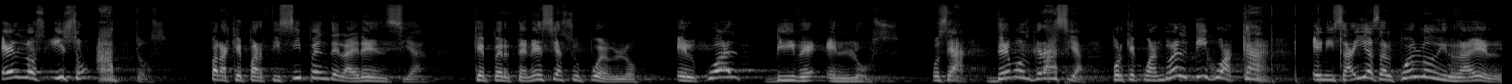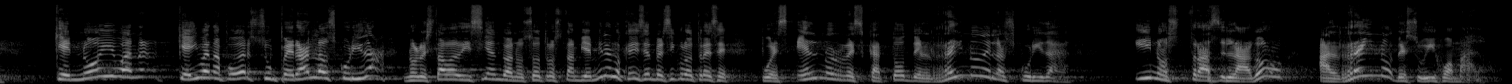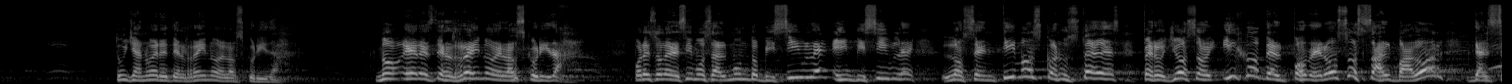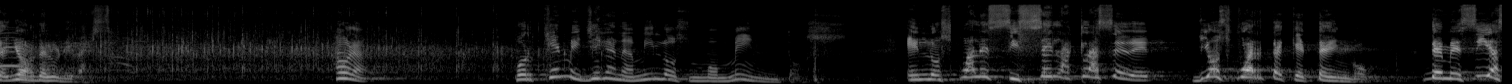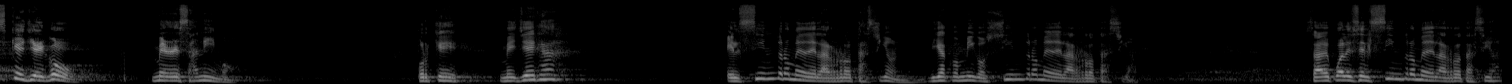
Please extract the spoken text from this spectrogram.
Él los hizo aptos para que participen de la herencia que pertenece a su pueblo, el cual vive en luz. O sea, demos gracia, porque cuando Él dijo acá en Isaías al pueblo de Israel que no iban a, que iban a poder superar la oscuridad, nos lo estaba diciendo a nosotros también. Miren lo que dice el versículo 13, pues Él nos rescató del reino de la oscuridad y nos trasladó al reino de su Hijo amado. Tú ya no eres del reino de la oscuridad. No eres del reino de la oscuridad. Por eso le decimos al mundo visible e invisible, lo sentimos con ustedes, pero yo soy hijo del poderoso Salvador del Señor del universo. Ahora, ¿por qué me llegan a mí los momentos en los cuales si sé la clase de Dios fuerte que tengo, de Mesías que llegó, me desanimo? Porque me llega el síndrome de la rotación. Diga conmigo, síndrome de la rotación. ¿Sabe cuál es el síndrome de la rotación?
